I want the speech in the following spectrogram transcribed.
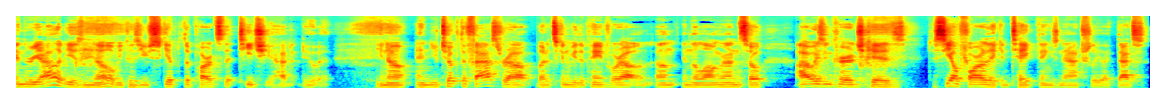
And the reality is no, because you skipped the parts that teach you how to do it. You know, and you took the fast route, but it's going to be the painful route on, in the long run. So I always encourage kids to see how far they can take things naturally. Like that's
